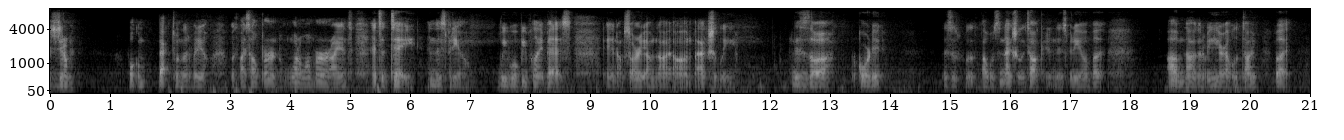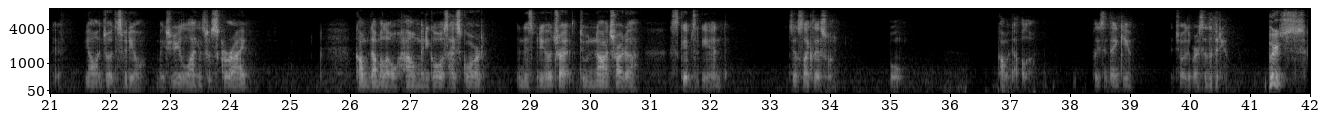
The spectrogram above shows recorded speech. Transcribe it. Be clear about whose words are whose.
Speaker 1: ladies and gentlemen, welcome back to another video with myself, Burned 101 Bryant, and today, in this video, we will be playing PES, and I'm sorry, I'm not, um, actually, this is, uh, recorded, this is, what I wasn't actually talking in this video, but I'm not gonna be here all the time, but if y'all enjoyed this video, make sure you like and subscribe, comment down below how many goals I scored, in this video try do not try to skip to the end. Just like this one. Boom. Comment down below. Please and thank you. Enjoy the rest of the video. Peace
